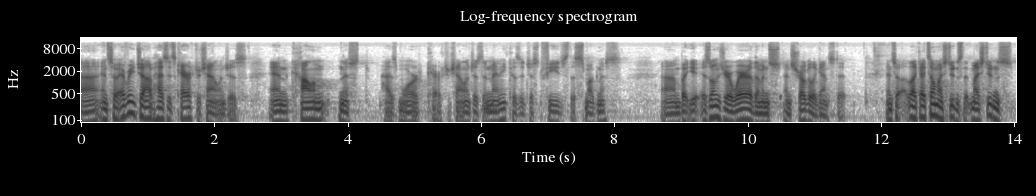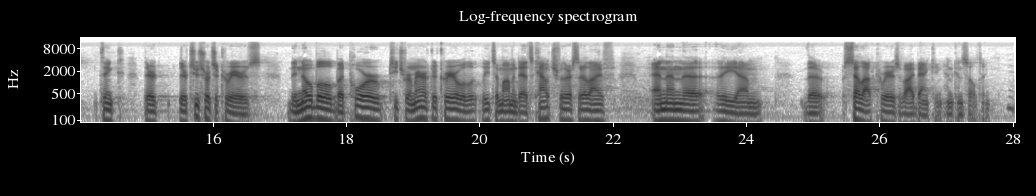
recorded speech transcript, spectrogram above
Uh, and so every job has its character challenges. And columnist has more character challenges than many because it just feeds the smugness. Um, but you, as long as you're aware of them and, and, struggle against it. And so, like I tell my students, that my students think there, there are two sorts of careers. The noble but poor Teach for America career will lead to mom and dad's couch for the rest of their life. And then the, the, um, the sellout careers of iBanking and consulting. Yeah.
